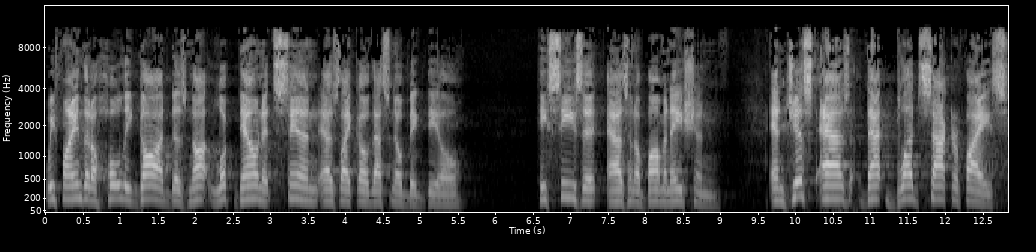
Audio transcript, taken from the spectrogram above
We find that a holy God does not look down at sin as like, oh, that's no big deal. He sees it as an abomination. And just as that blood sacrifice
